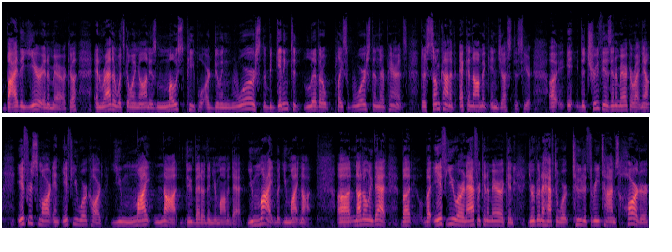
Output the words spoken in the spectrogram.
by the year in America. And rather, what's going on is most people are doing worse. They're beginning to live at a place worse than their parents. There's some kind of economic injustice here. Uh, it, the truth is, in America right now, if you're smart and if you work hard, you might not do better than your mom and dad. You might, but you might not. Uh, not only that, but but if you are an African American, you're going to have to work two to three times harder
